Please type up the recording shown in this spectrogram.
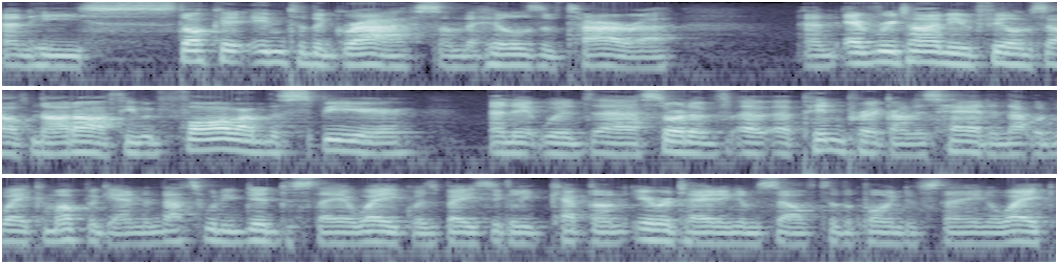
and he stuck it into the grass on the hills of Tara. And every time he would feel himself nod off, he would fall on the spear and it would uh, sort of a, a pinprick on his head, and that would wake him up again. And that's what he did to stay awake. Was basically kept on irritating himself to the point of staying awake.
